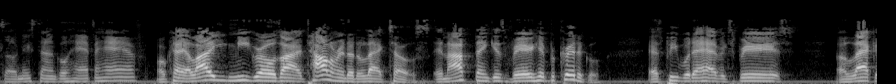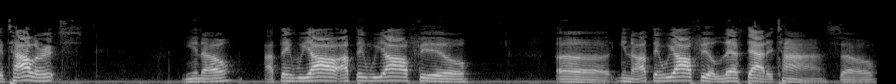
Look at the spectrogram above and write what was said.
So next time, go half and half. Okay, a lot of you Negroes are intolerant of the lactose, and I think it's very hypocritical. As people that have experienced a lack of tolerance, you know, I think we all, I think we all feel, uh, you know, I think we all feel left out at times, so.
